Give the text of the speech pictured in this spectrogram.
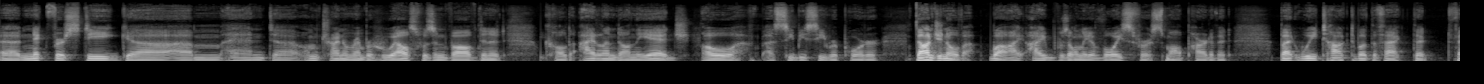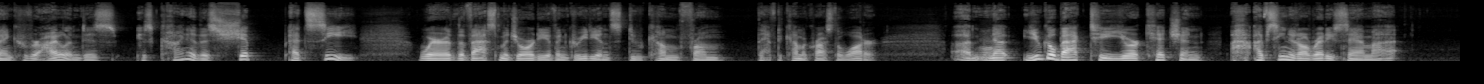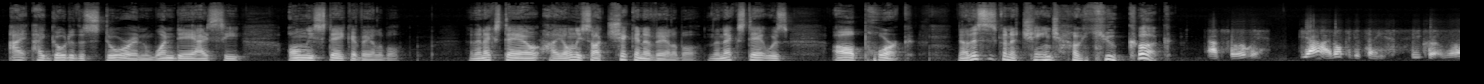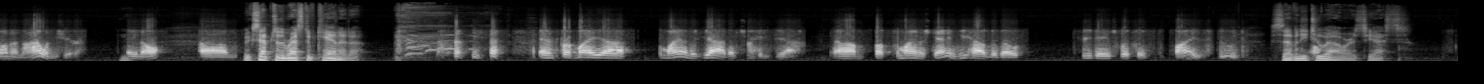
uh, Nick Versteeg uh, um, and uh, I'm trying to remember who else was involved in it. Called Island on the Edge. Oh, a CBC reporter, Don Genova. Well, I, I was only a voice for a small part of it, but we talked about the fact that Vancouver Island is is kind of this ship at sea, where the vast majority of ingredients do come from. They have to come across the water. Um, Now, you go back to your kitchen. I've seen it already, Sam. I, I, I go to the store and one day I see only steak available. And the next day I only saw chicken available. And the next day it was all pork. Now this is going to change how you cook. Absolutely. Yeah, I don't think it's any secret we're on an island here. You know, um, except to the rest of Canada. yeah. and from my uh, from my under, yeah, that's right. Yeah, um, but from my understanding, we have about three days worth of supplies, food. Seventy-two hours. Yes.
